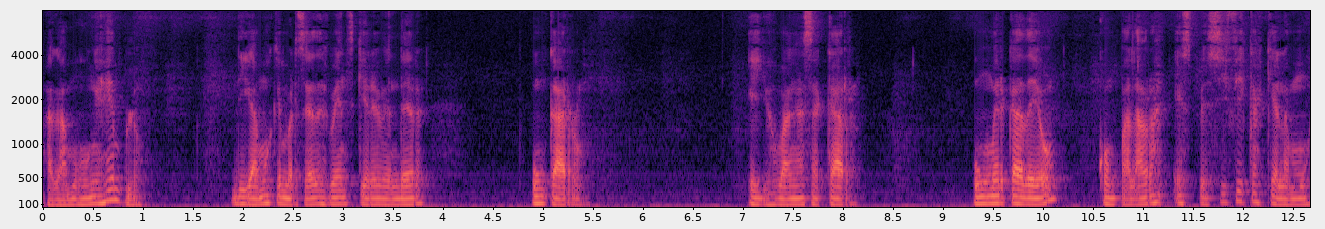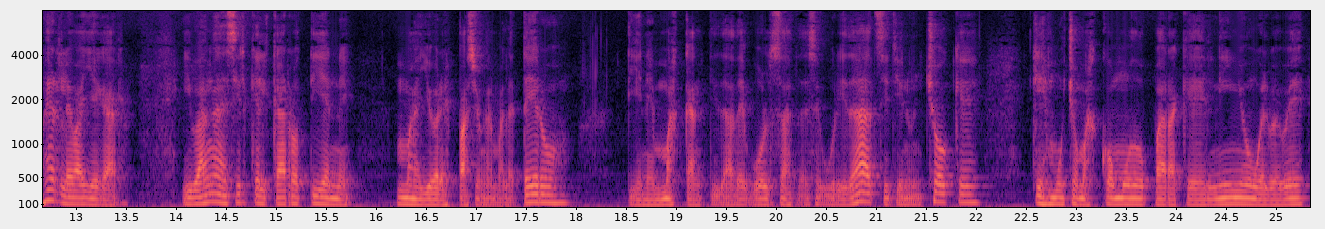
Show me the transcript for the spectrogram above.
Hagamos un ejemplo. Digamos que Mercedes-Benz quiere vender un carro. Ellos van a sacar un mercadeo con palabras específicas que a la mujer le va a llegar. Y van a decir que el carro tiene mayor espacio en el maletero, tiene más cantidad de bolsas de seguridad si tiene un choque, que es mucho más cómodo para que el niño o el bebé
